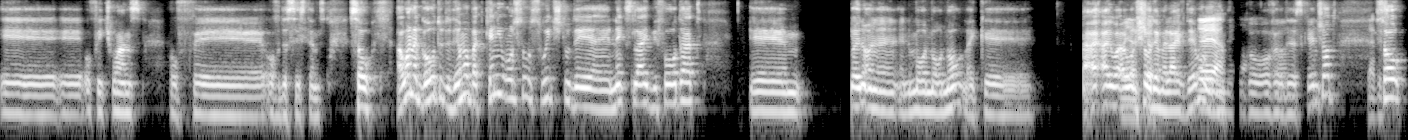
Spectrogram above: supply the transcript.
uh, uh, of each one's of uh, of the systems. So I want to go to the demo, but can you also switch to the uh, next slide before that? Um, and, and more and more and more, like uh, I, I, I oh, will show sure. them a live demo. Yeah, yeah. Go over the screenshot. So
